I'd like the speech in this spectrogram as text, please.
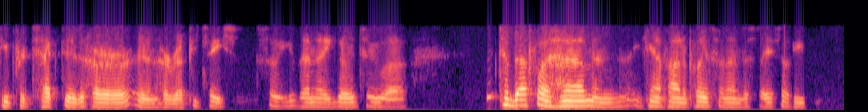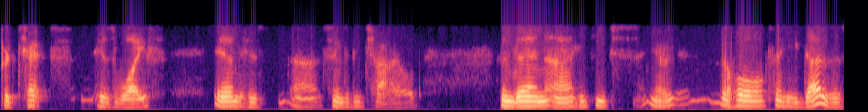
He protected her and her reputation. So he, then they go to uh, to Bethlehem, and he can't find a place for them to stay. So he protects his wife and his uh, soon-to-be child, and then uh, he keeps you know the whole thing he does is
